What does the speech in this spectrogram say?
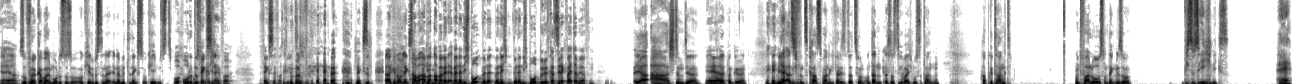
Ja, ja. So Völkerball-Modus, so, so, okay, du bist in der, in der Mitte, denkst du, okay, ich muss. O oder du fängst ihn einfach. Fängst einfach direkt auf. Fängst, ah, genau, längst aber, aber, aber wenn, wenn er nicht Boot, wenn er, wenn er, wenn er nicht Boot berührt, kannst du direkt weiterwerfen. Ja, ah, stimmt, ja. Ja, In die ja. Leitplanke rein. Nee, also ich find's krass, war eine gefährliche Situation. Und dann, das Lustige war, ich musste tanken, hab getankt und fahr los und denk mir so, wieso sehe ich nix? Hä?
